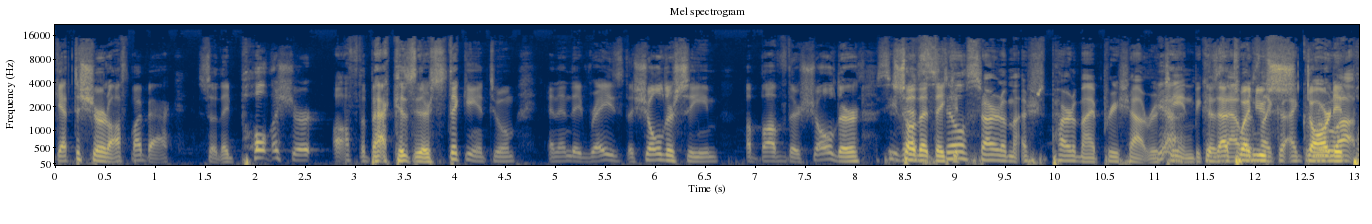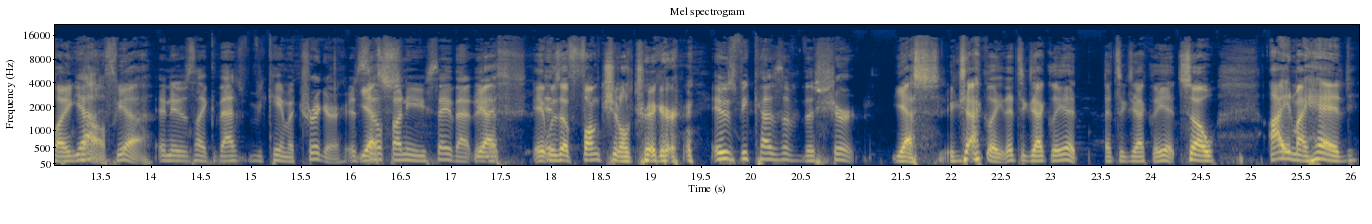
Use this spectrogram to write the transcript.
get the shirt off my back. So they'd pull the shirt off the back because they're sticking it to them, and then they'd raise the shoulder seam above their shoulder See, so that they still could started my, part of my pre-shot routine Yeah, because that's that when you like, started playing yeah. golf. Yeah. and it was like that became a trigger. It's so funny you say that. Yes, it it- was a functional trigger. It was because of the shirt. Yes, exactly. That's exactly it. That's exactly it. So I, in my head,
